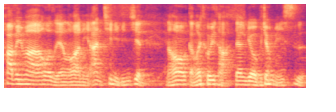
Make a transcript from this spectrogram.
怕被骂或者怎样的话，你按清理兵线，然后赶快推塔，这样就比较没事。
